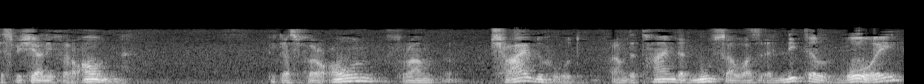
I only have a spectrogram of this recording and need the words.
Especially Pharaoh. Because Pharaoh from childhood, from the time that Musa was a little boy,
